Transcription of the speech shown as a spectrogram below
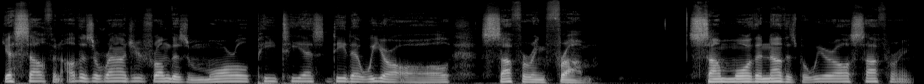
yourself and others around you from this moral PTSD that we are all suffering from. Some more than others, but we are all suffering.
